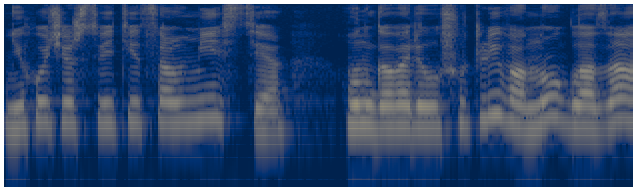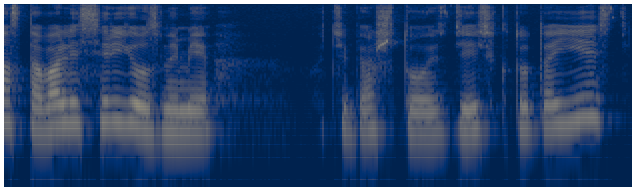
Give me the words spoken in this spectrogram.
Не хочешь светиться вместе?» Он говорил шутливо, но глаза оставались серьезными. «У тебя что, здесь кто-то есть?»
